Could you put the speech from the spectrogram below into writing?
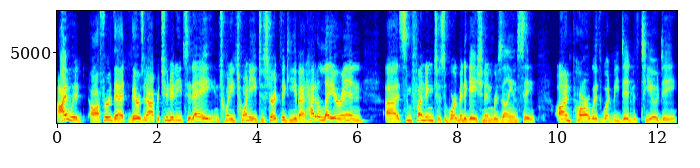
I would offer that there's an opportunity today in 2020 to start thinking about how to layer in uh, some funding to support mitigation and resiliency on par with what we did with TOD,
